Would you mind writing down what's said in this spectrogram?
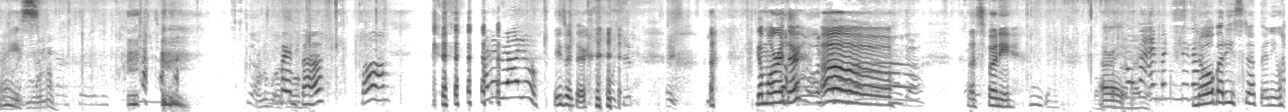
Nice. Wait, Mom. Where are you? He's right there. Hey. Got more right there? Oh. That's funny. All right. Nobody step anyway.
